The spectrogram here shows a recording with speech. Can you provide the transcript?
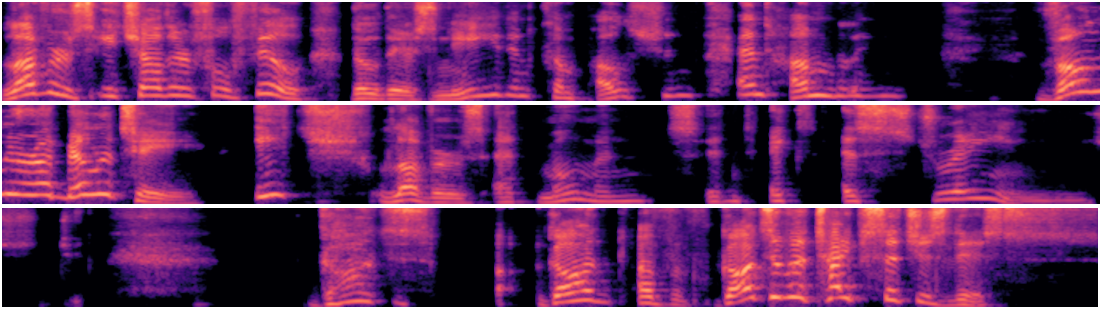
Lovers each other fulfill, though there's need and compulsion and humbling. Vulnerability, each lovers at moments estranged. Gods, God of gods of a type such as this,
